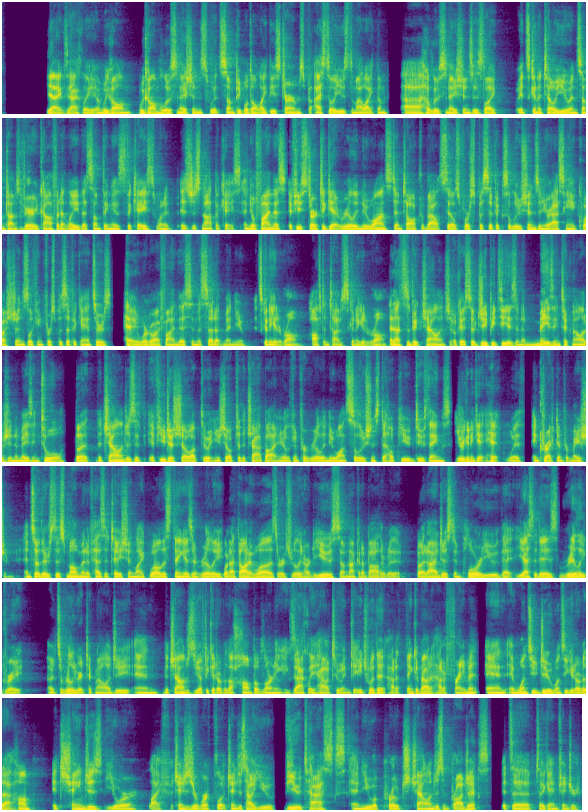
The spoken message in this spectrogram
Yeah, exactly. And we call them we call them hallucinations. Which some people don't like these terms, but I still use them. I like them. Uh, hallucinations is like it's going to tell you and sometimes very confidently that something is the case when it is just not the case. And you'll find this if you start to get really nuanced and talk about Salesforce specific solutions and you're asking questions looking for specific answers. Hey, where do I find this in the setup menu? It's going to get it wrong. Oftentimes it's going to get it wrong. And that's the big challenge. Okay. So GPT is an amazing technology, an amazing tool. But the challenge is if, if you just show up to it and you show up to the chatbot and you're looking for really nuanced solutions to help you do things, you're going to get hit with incorrect information. And so there's this moment of hesitation like, well, this thing isn't really what I thought it was, or it's really hard to use. So I'm not going to bother with it. But I just implore you that yes, it is really great it's a really great technology. And the challenge is you have to get over the hump of learning exactly how to engage with it, how to think about it, how to frame it. And, and once you do, once you get over that hump, it changes your life. It changes your workflow. It changes how you view tasks and you approach challenges and projects. It's a, it's a game changer.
